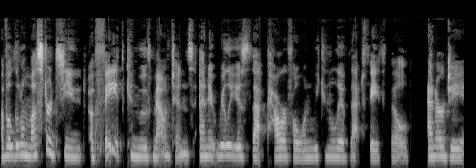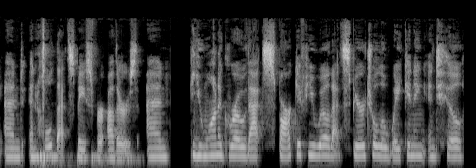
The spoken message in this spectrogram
of a little mustard seed of faith can move mountains and it really is that powerful when we can live that faith filled energy and and hold that space for others and you want to grow that spark if you will that spiritual awakening until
